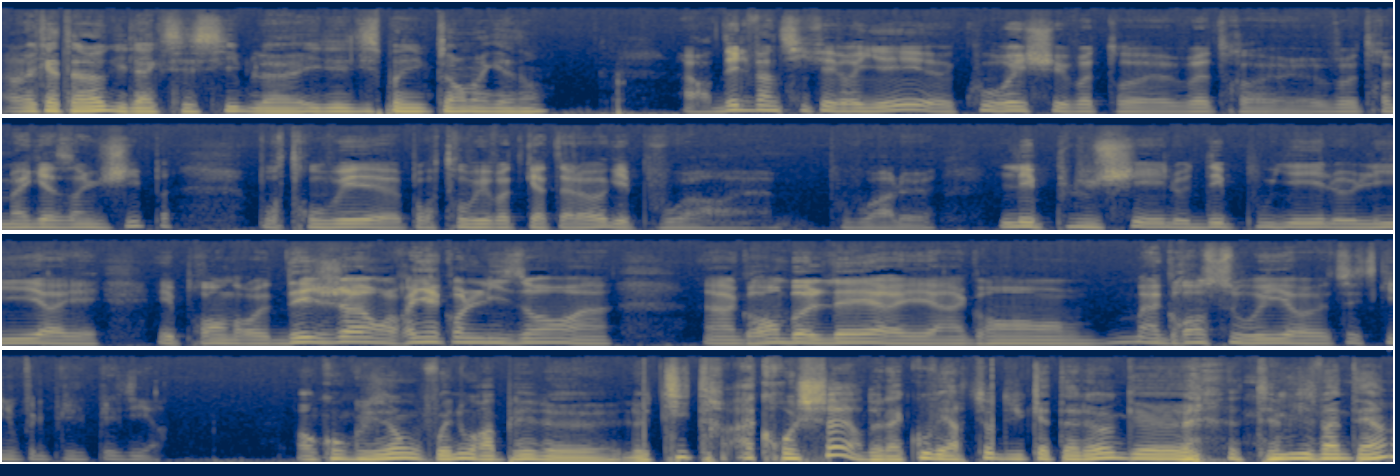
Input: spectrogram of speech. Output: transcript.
Alors le catalogue, il est accessible, il est disponible en magasin? Alors dès le 26 février, courez chez votre, votre, votre magasin Uship pour trouver, pour trouver votre catalogue et pouvoir pouvoir le, l'éplucher, le dépouiller, le lire et, prendre déjà, rien qu'en le lisant, un, grand bol d'air et un grand, un grand sourire. C'est ce qui nous fait le plus plaisir. En conclusion, vous pouvez nous rappeler le, titre accrocheur de la couverture du catalogue 2021 euh,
